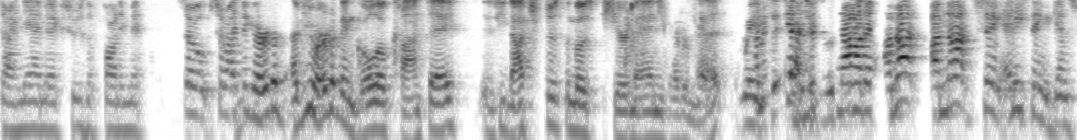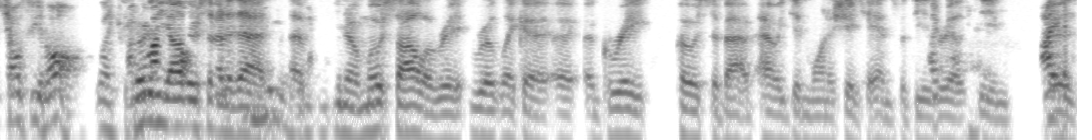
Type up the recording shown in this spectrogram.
dynamics. Who's the funny man? So, so I Have think you heard of Have you heard of N'Golo Kanté? Is he not just the most pure man you've ever met? I Wait, mean, so- yes, it's not. I'm not. I'm not saying anything against Chelsea at all. Like to I'm go to the other side of that, um, you know, Mo Salah wrote, wrote like a, a, a great post about how he didn't want to shake hands with the Israeli team. I- because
